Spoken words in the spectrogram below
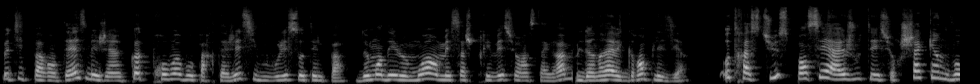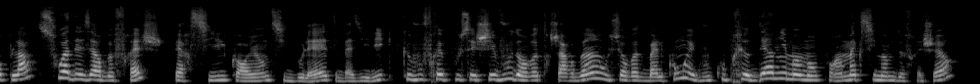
Petite parenthèse, mais j'ai un code promo à vous partager si vous voulez sauter le pas. Demandez-le moi en message privé sur Instagram, je vous le donnerai avec grand plaisir. Autre astuce, pensez à ajouter sur chacun de vos plats soit des herbes fraîches, persil, coriandre, ciboulette, basilic, que vous ferez pousser chez vous dans votre jardin ou sur votre balcon et que vous couperez au dernier moment pour un maximum de fraîcheur,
